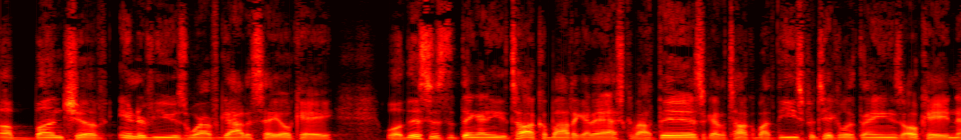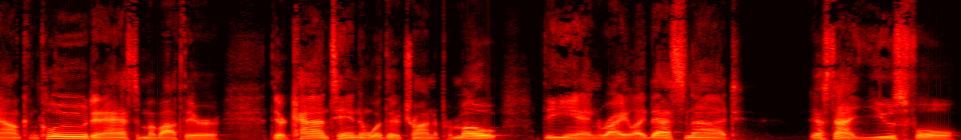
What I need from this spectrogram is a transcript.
a bunch of interviews where I've got to say, okay, well, this is the thing I need to talk about. I got to ask about this. I got to talk about these particular things. Okay, now conclude and ask them about their their content and what they're trying to promote. The end, right? Like that's not that's not useful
